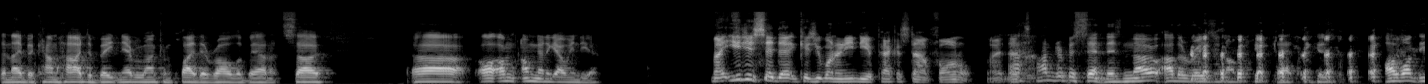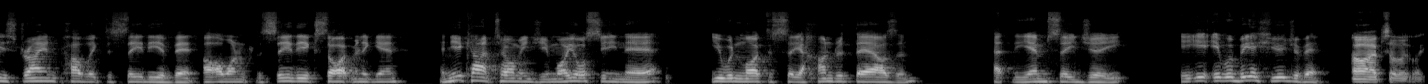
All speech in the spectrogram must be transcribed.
then they become hard to beat and everyone can play their role about it. So uh, I'm, I'm going to go India. Mate, you just said that because you want an India Pakistan final. Hundred percent. There's no other reason I picked that because I want the Australian public to see the event. I want to see the excitement again. And you can't tell me, Jim, while you're sitting there you wouldn't like to see a hundred thousand at the MCG. It, it, would be a huge event. Oh, absolutely,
